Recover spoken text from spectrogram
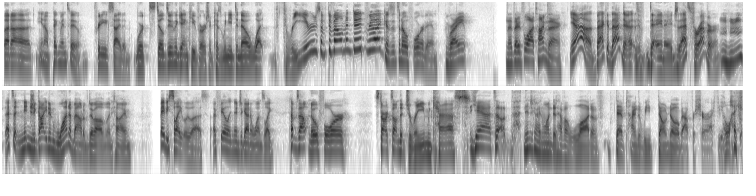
But uh, you know, Pikmin 2, pretty excited. We're still doing the GameCube version because we need to know what three years of development did for that because it's an 04 game. right? There- There's a lot of time there. Yeah, back in that day, day and age, that's forever. Mm-hmm. That's a Ninja Gaiden 1 amount of development time. Maybe slightly less. I feel like Ninja Gaiden 1's like comes out in 04, starts on the Dreamcast. Yeah, it's a, Ninja Gaiden 1 did have a lot of dev time that we don't know about for sure, I feel like.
